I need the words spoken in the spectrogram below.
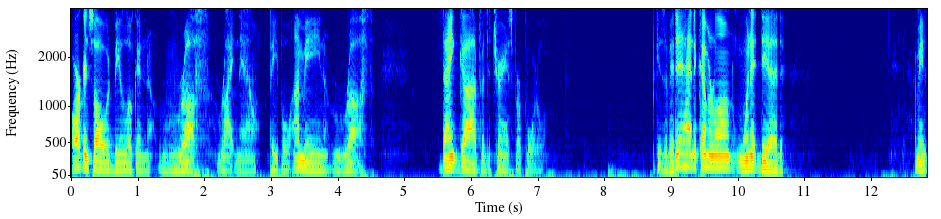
Arkansas would be looking rough right now, people. I mean rough. Thank God for the transfer portal. Because if it hadn't come along when it did, I mean,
